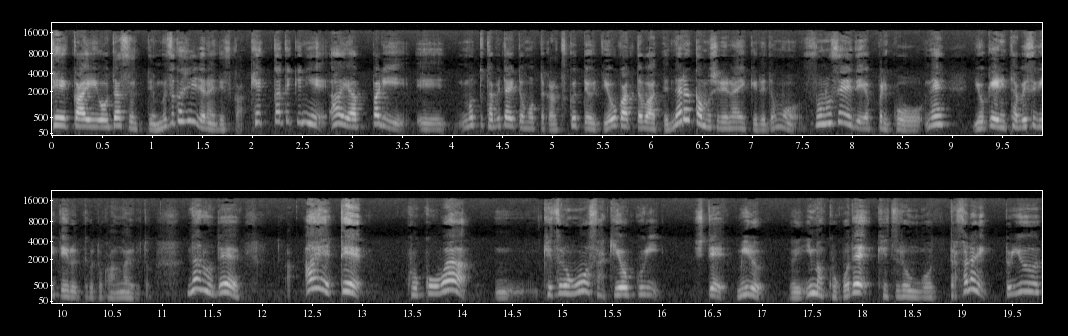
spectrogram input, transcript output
正解を出すって難しいじゃないですか。結果的に、あ、やっぱり、えー、もっと食べたいと思ったから作っておいてよかったわってなるかもしれないけれども、そのせいでやっぱりこうね、余計に食べ過ぎているってことを考えると。なので、あえて、ここは、うん、結論を先送りしてみる。今ここで結論を出さないという、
